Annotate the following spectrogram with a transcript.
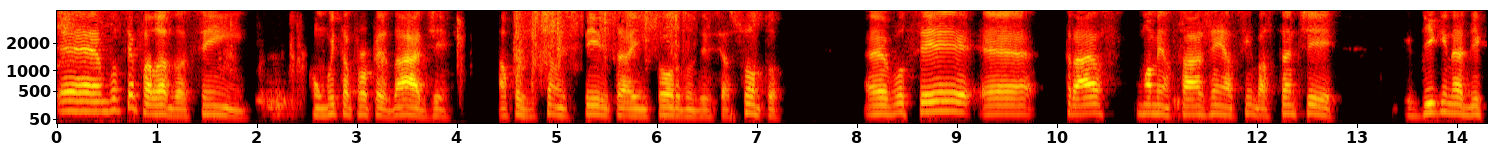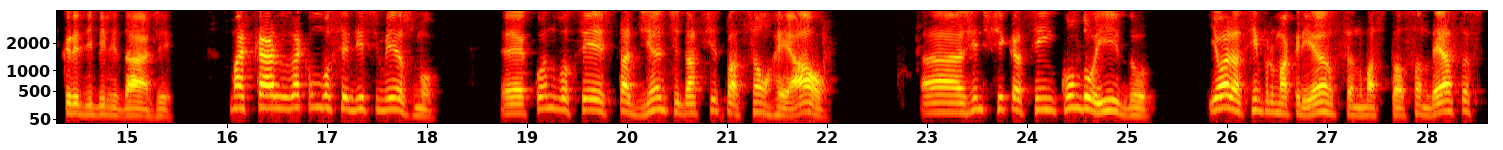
é, você falando assim, com muita propriedade, a posição espírita em torno desse assunto, eh, você é, traz uma mensagem assim bastante digna de credibilidade. Mas, Carlos, é como você disse mesmo, é, quando você está diante da situação real, a gente fica assim condoído e olha assim para uma criança numa situação dessas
